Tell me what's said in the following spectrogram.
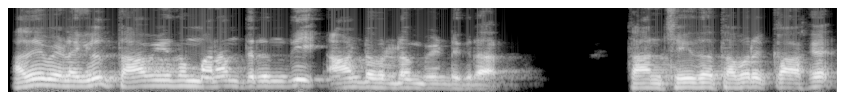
அதே வேளையில் தாவீதும் மனம் திருந்தி ஆண்டவரிடம் வேண்டுகிறார். தான் செய்த தவறுக்காக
